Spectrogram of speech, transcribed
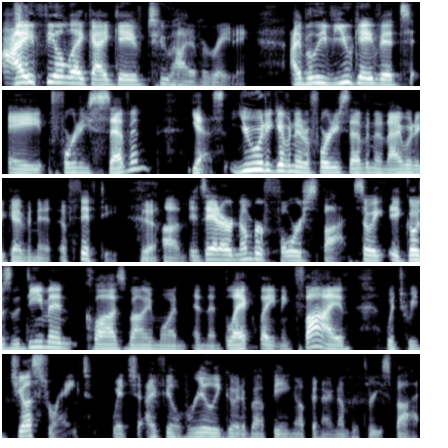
I feel like I gave too high of a rating. I believe you gave it a 47. Yes, you would have given it a 47, and I would have given it a 50. Yeah. um, it's at our number four spot. So it, it goes the Demon Klaus Volume One, and then Black Lightning Five, which we just ranked, which I feel really good about being up in our number three spot.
